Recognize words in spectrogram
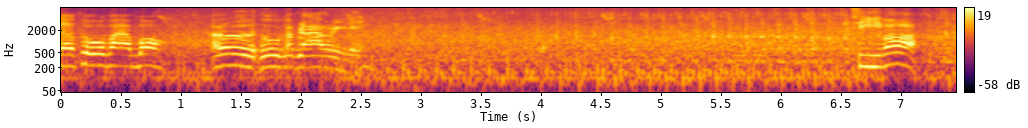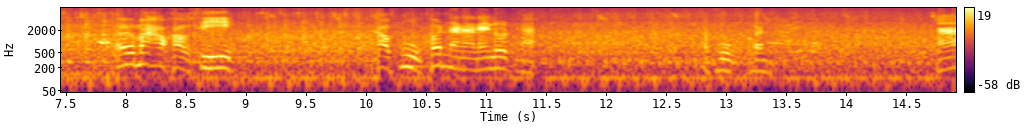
เราโทรมาบ่เออ โทรกับเรานี่เลย สีบ่เออ มาเอาเข่าสีเข่าผูกเพิ่นอันนั้นในรถนะเอาผูกเพิ่นฮะ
